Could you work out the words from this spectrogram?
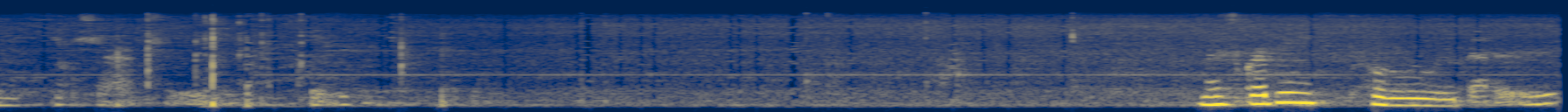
Minus six actually. So- My scrubbing's totally better.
